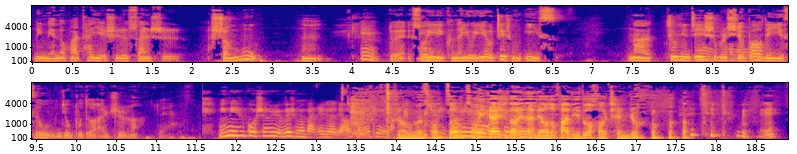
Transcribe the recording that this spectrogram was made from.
里面的话，它也是算是神物，嗯，嗯，对，所以可能有也有这层意思。那究竟这是不是雪豹的意思，我们就不得而知了。对，明明是过生日，为什么把这个聊成了这样？是我们 从从从一开始到现在聊的话题都好沉重。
